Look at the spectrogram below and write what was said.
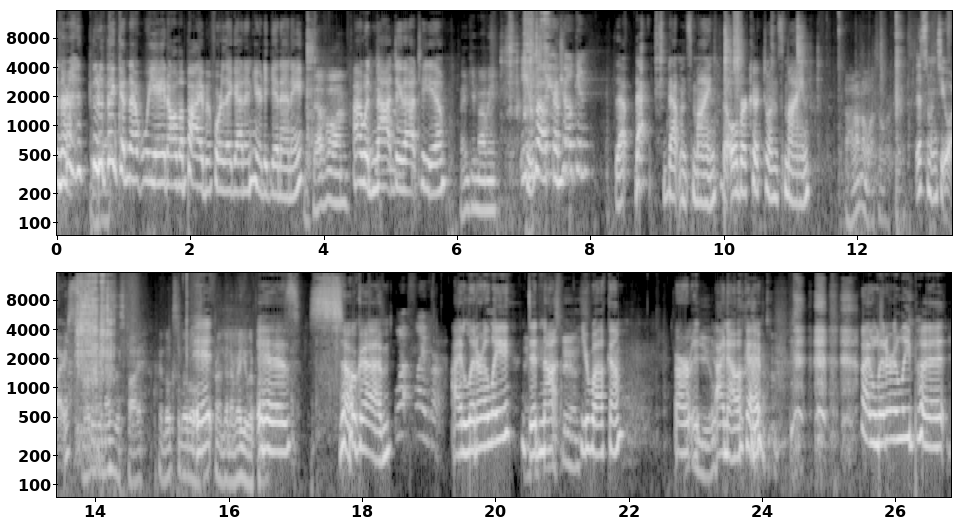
And they're they're thinking that we ate all the pie before they got in here to get any. Matavo. I would not do that to you. Thank you, mommy. Even though welcome. you're choking. That that that one's mine. The overcooked one's mine. I don't know what's overcooked. This one's yours. What even is this pie? It looks a little It different than a regular pie. Is so good. What flavor? I literally you did for not. You're welcome. Or you. I know. Okay. I literally put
